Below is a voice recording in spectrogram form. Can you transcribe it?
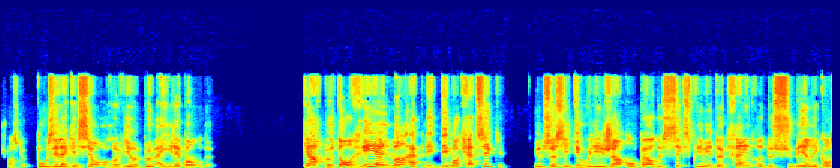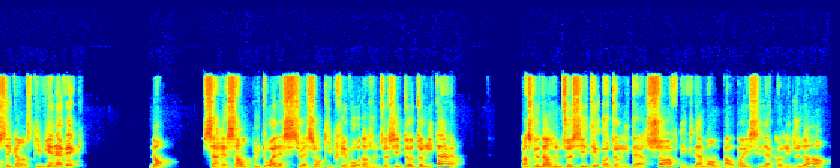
Je pense que poser la question revient un peu à y répondre. Car peut-on réellement appeler démocratique une société où les gens ont peur de s'exprimer, de craindre, de subir les conséquences qui viennent avec? Non, ça ressemble plutôt à la situation qui prévaut dans une société autoritaire. Parce que dans une société autoritaire soft, évidemment, on ne parle pas ici de la Corée du Nord,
